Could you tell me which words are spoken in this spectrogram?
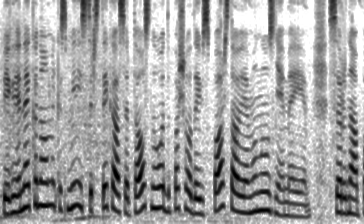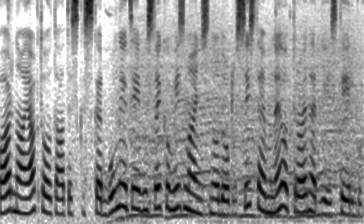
Piektdien ekonomikas ministrs tikās ar Tals novada pašvaldības pārstāvjiem un uzņēmējiem. Sarunā pārunāja aktualitātes, kas skar būvniecības likuma izmaiņas, nodokļu sistēmu un elektroenerģijas tirgu.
